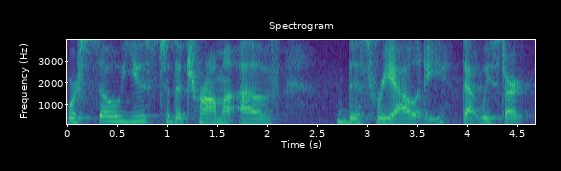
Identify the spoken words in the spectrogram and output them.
We're so used to the trauma of this reality that we start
